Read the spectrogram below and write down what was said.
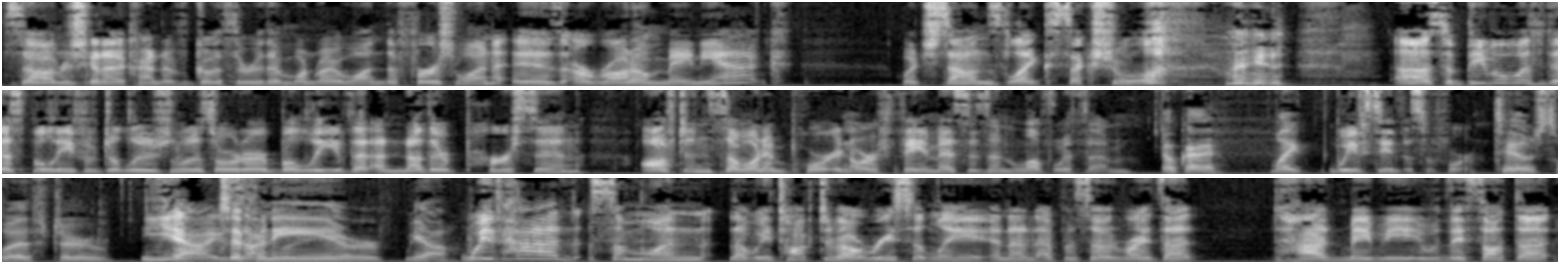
So, I'm just going to kind of go through them one by one. The first one is erotomaniac, which sounds like sexual, right? Uh, so, people with this belief of delusional disorder believe that another person, often someone important or famous, is in love with them. Okay. Like We've seen this before. Taylor Swift or Yeah, exactly. Tiffany or yeah. We've had someone that we talked about recently in an episode, right? That had maybe they thought that,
